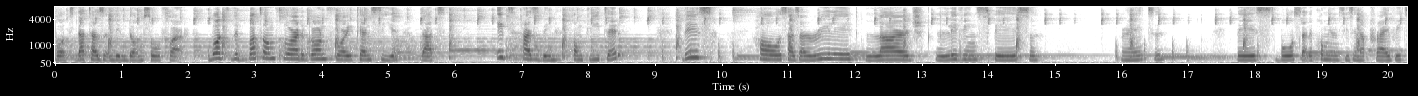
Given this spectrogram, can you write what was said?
but that hasn't been done so far. But the bottom floor the ground floor you can see that it has been completed. This house has a really large living space right this boasts that the community is in a private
